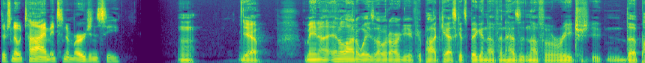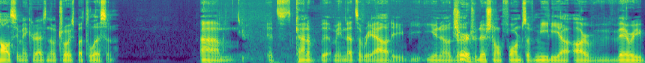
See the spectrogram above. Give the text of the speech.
There's no time. It's an emergency. Mm. Yeah. I mean, uh, in a lot of ways, I would argue if your podcast gets big enough and has enough of a reach, the policymaker has no choice but to listen. Um, it's kind of, I mean, that's a reality. You know, the sure. traditional forms of media are very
